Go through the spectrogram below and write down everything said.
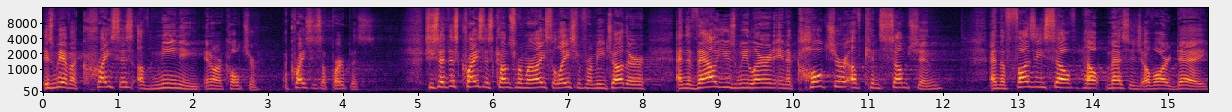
is we have a crisis of meaning in our culture, a crisis of purpose. She said this crisis comes from our isolation from each other and the values we learn in a culture of consumption and the fuzzy self help message of our day.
